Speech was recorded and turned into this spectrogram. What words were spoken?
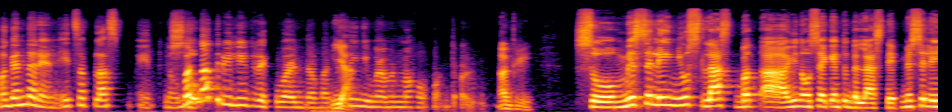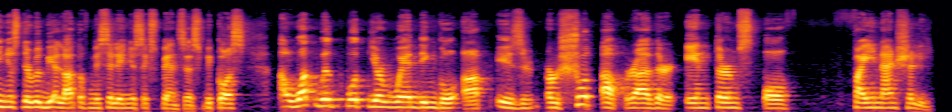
maganda rin. It's a plus point, no? So- But not really required naman, kasi Yeah. hindi mo naman makokontrol. Agree. So, miscellaneous, last but, uh, you know, second to the last tip, miscellaneous, there will be a lot of miscellaneous expenses because uh, what will put your wedding go up is, or shoot up rather, in terms of financially,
